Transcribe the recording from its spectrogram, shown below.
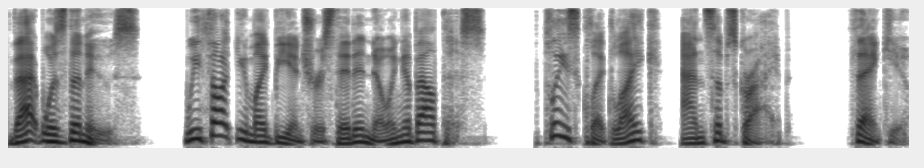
That was the news. We thought you might be interested in knowing about this please click like and subscribe. Thank you.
